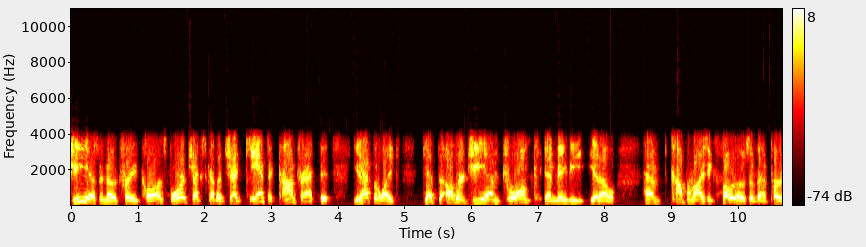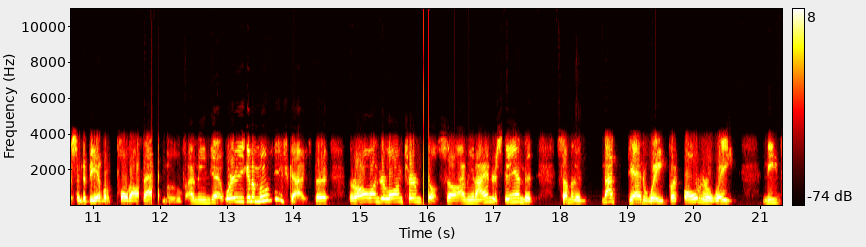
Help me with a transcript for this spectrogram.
G has a no trade clause. Voracek's got a gigantic contract that you'd have to like get the other GM drunk and maybe you know have compromising photos of that person to be able to pull off that move. I mean, yeah, where are you going to move these guys? They're they're all under long term deals. So I mean, I understand that some of the not dead weight but older weight needs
